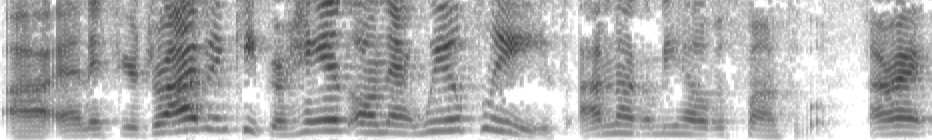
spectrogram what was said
Uh, and if you're driving, keep your hands on that wheel, please. I'm not going to be held responsible. All right.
